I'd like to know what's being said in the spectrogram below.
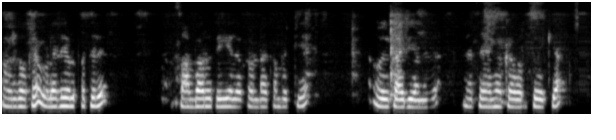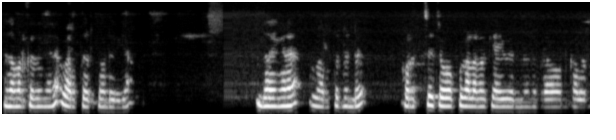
അവർക്കൊക്കെ വളരെ എളുപ്പത്തിൽ സാമ്പാർ തീയലൊക്കെ ഉണ്ടാക്കാൻ പറ്റിയ ഒരു കാര്യമാണിത്. പിന്നെ തേങ്ങയൊക്കെ വറുത്ത് വയ്ക്കുക നമ്മൾക്കിതിങ്ങനെ വറുത്തെടുത്തുകൊണ്ടിരിക്കാം ഇതാ ഇങ്ങനെ വറുത്തിട്ടുണ്ട്. കുറച്ച് ചുവപ്പ് കളറൊക്കെ ആയി വരുന്നത് ബ്രൗൺ കളർ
